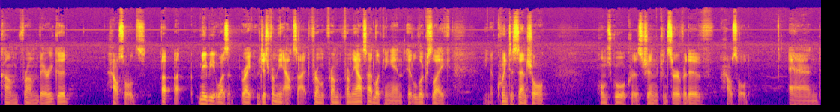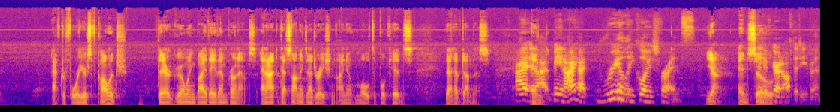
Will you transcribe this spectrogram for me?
come from very good households. Uh, uh, maybe it wasn't right, just from the outside. From from from the outside looking in, it looks like you know quintessential homeschool Christian conservative household, and after four years of college, they're going by they them pronouns, and I, that's not an exaggeration. I know multiple kids that have done this. I, And- I mean, I had really close friends Yeah, and so gone off the deep end.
